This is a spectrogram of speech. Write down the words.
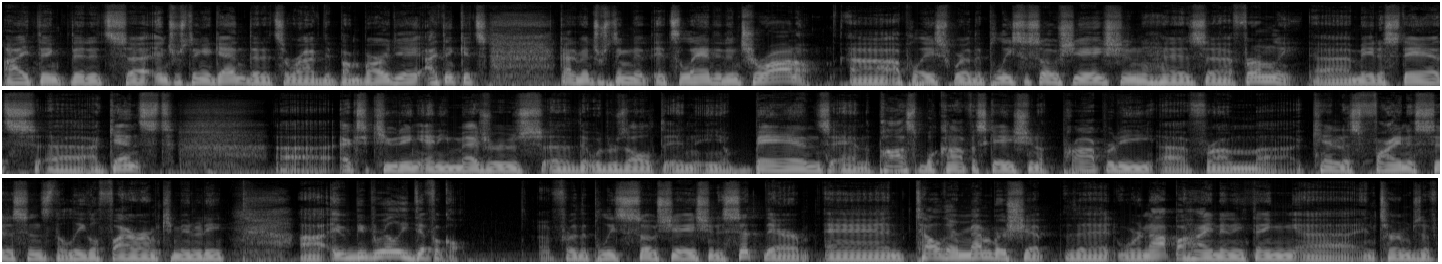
I think that it's uh, interesting again that it's arrived at Bombardier. I think it's kind of interesting that it's landed in Toronto, uh, a place where the police association has uh, firmly uh, made a stance uh, against. Uh, executing any measures uh, that would result in you know bans and the possible confiscation of property uh, from uh, Canada's finest citizens, the legal firearm community. Uh, it would be really difficult for the police association to sit there and tell their membership that we're not behind anything uh, in terms of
